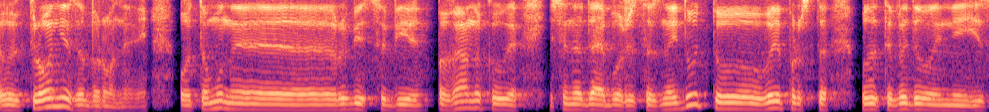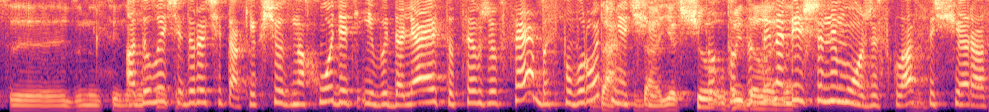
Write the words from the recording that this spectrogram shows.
електронні заборонені. От, тому не робіть собі погано, коли, якщо не дай Боже, це знайдуть, то ви просто будете видалені із е, екзаменаційного А до речі, до речі, так, якщо знаходять і видаляють, то це вже все безповоротньо? Да, чи? да, якщо тобто видалено- дитина більше не може скласти ще раз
